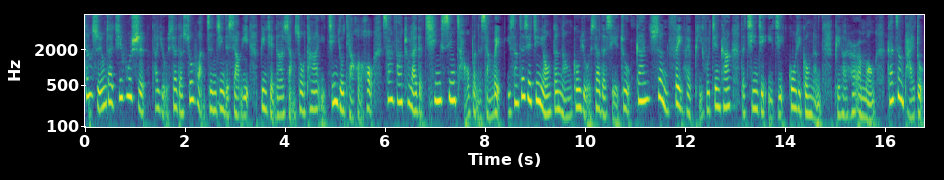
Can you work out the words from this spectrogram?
当使用在肌肤时，它有效的舒缓镇静的效益，并且呢，享受它以精油调和后散发出来的清新草本的香味。以上这些精油都能够有效的协助肝、肾、肺还有皮肤健康的清洁以及过滤功能，平衡荷尔蒙、肝脏排毒。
